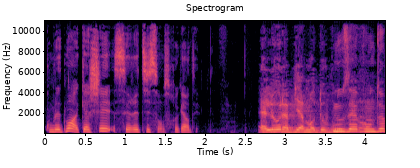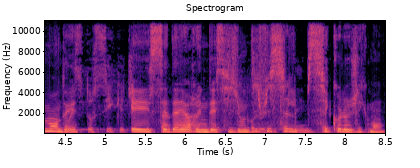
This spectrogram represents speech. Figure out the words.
complètement à cacher ses réticences. Regardez. Nous avons demandé, et c'est d'ailleurs une décision difficile psychologiquement,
